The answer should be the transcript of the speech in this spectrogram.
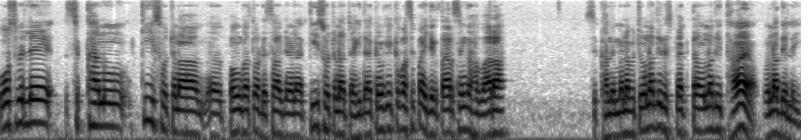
ਉਸ ਵੇਲੇ ਸਿੱਖਾਂ ਨੂੰ ਕੀ ਸੋਚਣਾ ਪਊਗਾ ਤੁਹਾਡੇ ਹਿਸਾਬ ਜਾਣਾ ਕੀ ਸੋਚਣਾ ਚਾਹੀਦਾ? ਕਿਉਂਕਿ ਇੱਕ ਪਾਸੇ ਭਾਈ ਜਗਤਾਰ ਸਿੰਘ ਹਵਾਰਾ ਸਿੱਖਾਂ ਦੇ ਮਨਾਂ ਵਿੱਚ ਉਹਨਾਂ ਦੀ ਰਿਸਪੈਕਟ ਆ ਉਹਨਾਂ ਦੀ ਥਾਂ ਆ ਉਹਨਾਂ ਦੇ ਲਈ।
